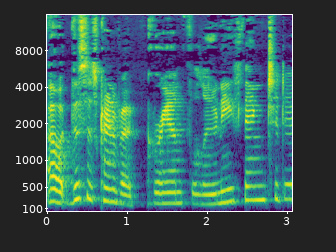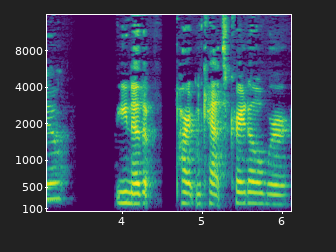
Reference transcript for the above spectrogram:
Oh, this is kind of a Granfalloon thing to do. You know, the part in Cat's Cradle where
